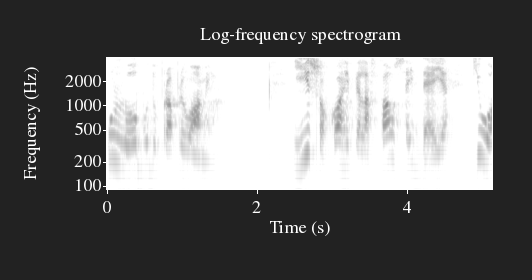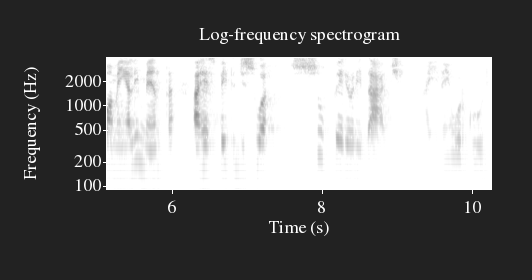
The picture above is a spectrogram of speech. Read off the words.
o lobo do próprio homem. E isso ocorre pela falsa ideia que o homem alimenta a respeito de sua superioridade. Aí vem o orgulho.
